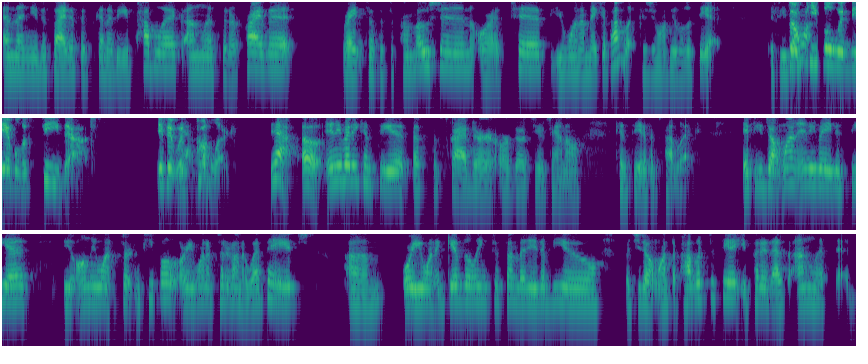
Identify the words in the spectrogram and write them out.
and then you decide if it's gonna be public, unlisted, or private, right? So if it's a promotion or a tip, you wanna make it public because you want people to see it. If you So people would be able to see that if it was Yeah. public. Yeah. Oh, anybody can see it that's subscribed or, or go to your channel can see it if it's public. If you don't want anybody to see it, you only want certain people, or you want to put it on a web page, um, or you want to give the link to somebody to view, but you don't want the public to see it, you put it as unlisted.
